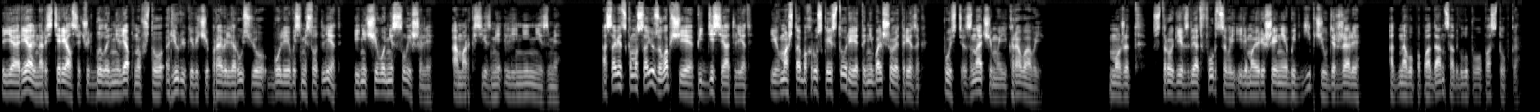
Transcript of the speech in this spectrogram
Я реально растерялся, чуть было не ляпнув, что Рюриковичи правили Русью более 800 лет и ничего не слышали о марксизме-ленинизме. А Советскому Союзу вообще 50 лет, и в масштабах русской истории это небольшой отрезок, пусть значимый и кровавый. Может, строгий взгляд Фурцевой или мое решение быть гибче удержали одного попаданца от глупого поступка.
